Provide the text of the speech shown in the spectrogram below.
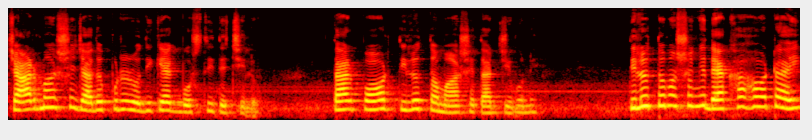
চার মাস সে যাদবপুরের ওদিকে এক বস্তিতে ছিল। তারপর তিলোত্তমা আসে তার জীবনে। তিলোত্তমার সঙ্গে দেখা হওয়াটাই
